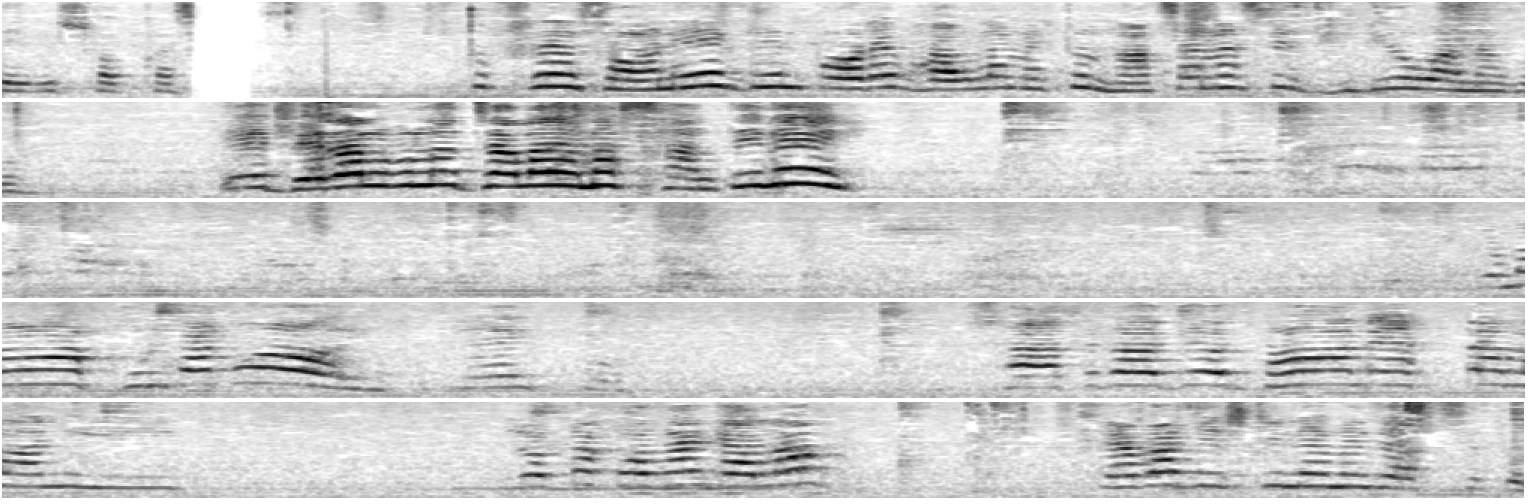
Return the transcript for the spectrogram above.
দেখবে সব কাজ। তো ফ্রেন্ডস অনেক দিন পরে ভাবলাম একটু নাচানাচির ভিডিও বানাবো। এই বেড়ালগুলোর জ্বালায় আমার শান্তি নেই মা, ফুলটা কই? এই তো। সাত রাজার ধন একটা মানিক লোকটা কোথায় গেল এবার বৃষ্টি নেমে তো।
